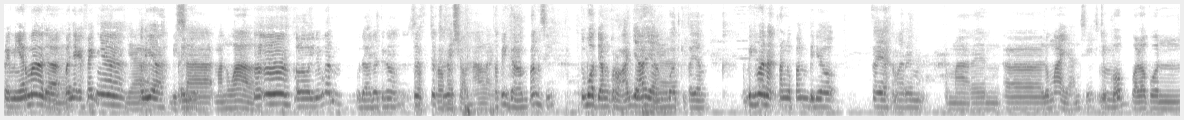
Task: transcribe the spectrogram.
Premiere mah ada Premiere. banyak efeknya ya kali ya bisa manual. Heeh, kalau ini kan udah ada tinggal profesional lah tapi gampang sih. Itu buat yang pro aja yang Iya. buat kita yang tapi gimana tanggapan video saya kemarin kemarin eh, lumayan sih Hmm. cukup. Walaupun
